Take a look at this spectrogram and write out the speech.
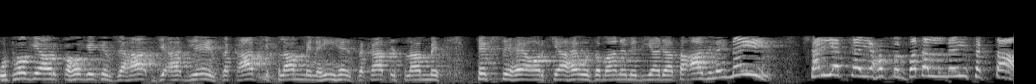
اٹھو گے اور کہو گے کہ یہ زکات اسلام میں نہیں ہے، زکات اسلام میں ٹیکس ہے اور کیا ہے، وہ زمانے میں دیا جاتا، آج نہیں نہیں شریعت کا یہ حکم بدل نہیں سکتا۔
